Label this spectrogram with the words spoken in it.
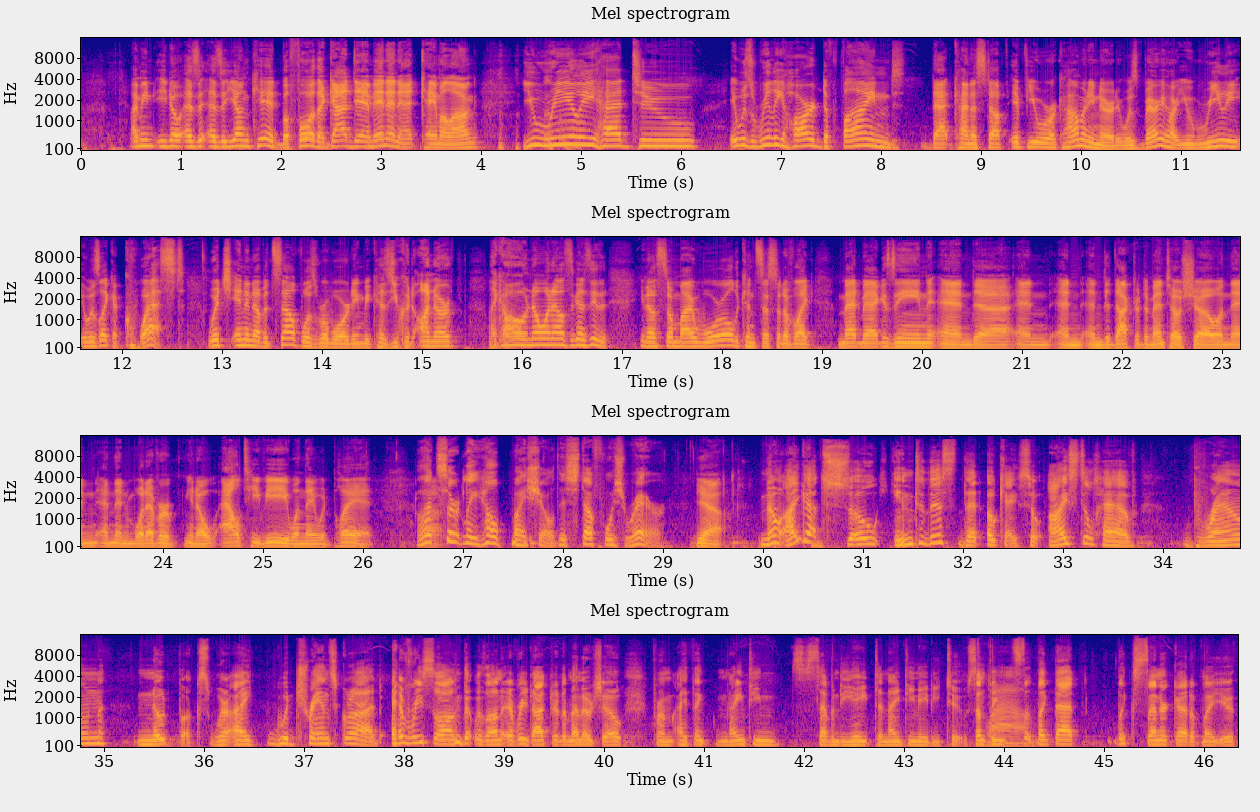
I mean, you know, as as a young kid before the goddamn internet came along, you really had to. It was really hard to find that kind of stuff if you were a comedy nerd. It was very hard. You really, it was like a quest, which in and of itself was rewarding because you could unearth, like, oh, no one else is gonna see this. You know, so my world consisted of like Mad Magazine and uh, and and and the Dr. Demento show, and then and then whatever you know Al TV when they would play it. Well, that certainly helped my show. This stuff was rare. Yeah. No, I got so into this that, okay, so I still have brown notebooks where I would transcribe every song that was on every Dr. Demento show from, I think, 1978 to 1982. Something Wow. like that, like center cut of my youth.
